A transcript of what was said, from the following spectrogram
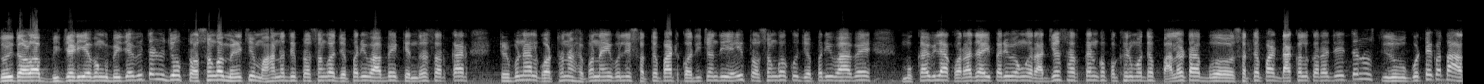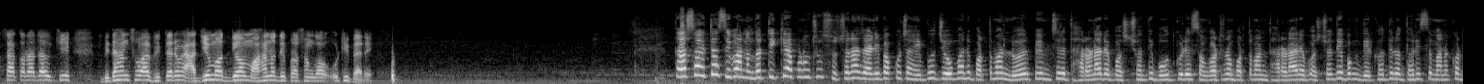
দুই দল বিজেডি এবং বিজেপি তেমন যে প্রসঙ্গ মিছে মহানদী প্রসঙ্গ যেপরি ভাবে কেন্দ্র সরকার ট্রিব্যুনাল গঠন হব না বলে সত্যপাঠ করেছেন এই প্রসঙ্গকু যেপরি ভাবে মোকাবিলা করা যাইপার এবং রাজ্য সরকারଙ୍କ পক্ষରୁ ମଧ୍ୟ ପାଲଟା ସତ୍ୟପାଠ ଦାଖଲ କରାଯାଇ ତେଣୁ ଗୋଟେ କଥା ଆଶା କରାଯାଉଛି ବିଧାନସଭା ଭିତରେ ଆଜି ମଧ୍ୟ ମହାନଦୀ ପ୍ରସଙ୍ଗ ଉଠିପାରେ ତା ସହିତ ଶିବାନନ୍ଦ ଟିକେ ଆପଣଙ୍କଠୁ ସୂଚନା ଜାଣିବାକୁ ଚାହିଁବୁ ଯେଉଁମାନେ ବର୍ତ୍ତମାନ ଲୋୟର ପିଏମ୍ଜିରେ ଧାରଣାରେ ବସିଛନ୍ତି ବହୁତ ଗୁଡ଼ିଏ ସଂଗଠନ ବର୍ତ୍ତମାନ ଧାରଣାରେ ବସିଛନ୍ତି ଏବଂ ଦୀର୍ଘଦିନ ଧରି ସେମାନଙ୍କର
